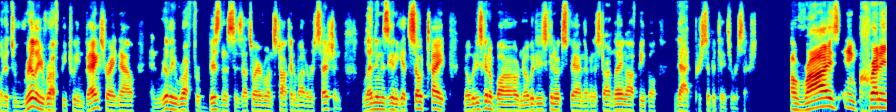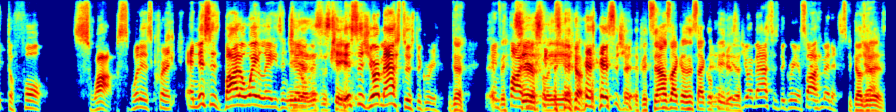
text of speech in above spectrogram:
But it's really rough between banks right now and really rough for businesses. That's why everyone's talking about a recession. Lending is going to get so tight, nobody's going to borrow, nobody's going to expand. They're going to start laying off people. That precipitates a recession. A rise in credit default swaps. What is credit? And this is, by the way, ladies and Yeah, gentlemen, this is key. this is your master's degree Yeah. In it, five seriously, minutes. yeah. this, is your, if it sounds like an encyclopedia, this is your master's degree in five minutes because Yeah. it is.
